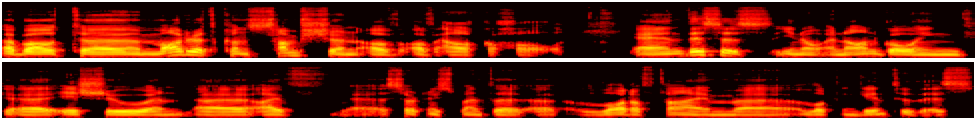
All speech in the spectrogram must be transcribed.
about uh, moderate consumption of of alcohol, and this is you know an ongoing uh, issue, and uh, I've uh, certainly spent a, a lot of time uh, looking into this.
